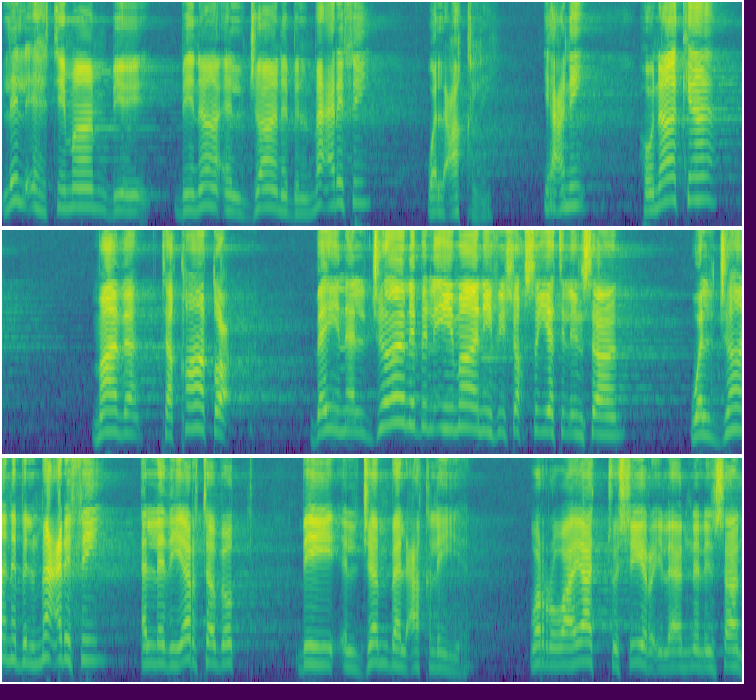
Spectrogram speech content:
للاهتمام ببناء الجانب المعرفي والعقلي. يعني هناك ماذا؟ تقاطع بين الجانب الإيماني في شخصية الإنسان والجانب المعرفي الذي يرتبط بالجنبة العقلية. والروايات تشير إلى أن الإنسان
